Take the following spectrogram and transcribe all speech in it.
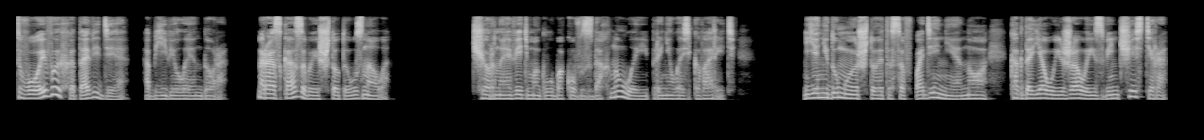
«Твой выход, Авидия», — объявила Эндора. «Рассказывай, что ты узнала». Черная ведьма глубоко вздохнула и принялась говорить. «Я не думаю, что это совпадение, но когда я уезжала из Винчестера,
